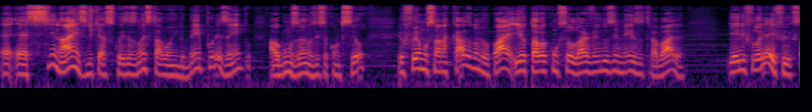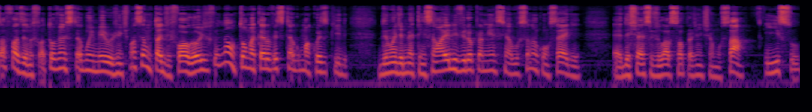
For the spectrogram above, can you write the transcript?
é, é, sinais de que as coisas não estavam indo bem. Por exemplo, há alguns anos isso aconteceu. Eu fui almoçar na casa do meu pai e eu estava com o celular vendo os e-mails do trabalho. E ele falou: E aí, filho, o que você está fazendo? Eu falei: Estou vendo se tem algum e-mail urgente. Mas você não está de folga hoje? Eu falei: Não, toma, quero ver se tem alguma coisa que demande a minha atenção. Aí ele virou para mim assim: ah, Você não consegue é, deixar isso de lado só para a gente almoçar? E isso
